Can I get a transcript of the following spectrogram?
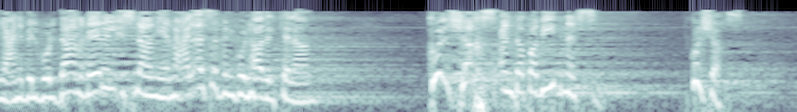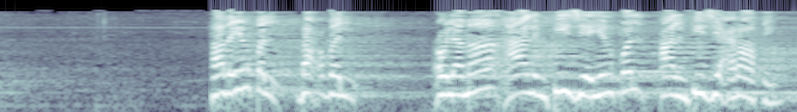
يعني بالبلدان غير الإسلامية مع الأسف نقول هذا الكلام كل شخص عنده طبيب نفسي. كل شخص. هذا ينقل بعض العلماء عالم فيزياء ينقل عالم فيزياء عراقي.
